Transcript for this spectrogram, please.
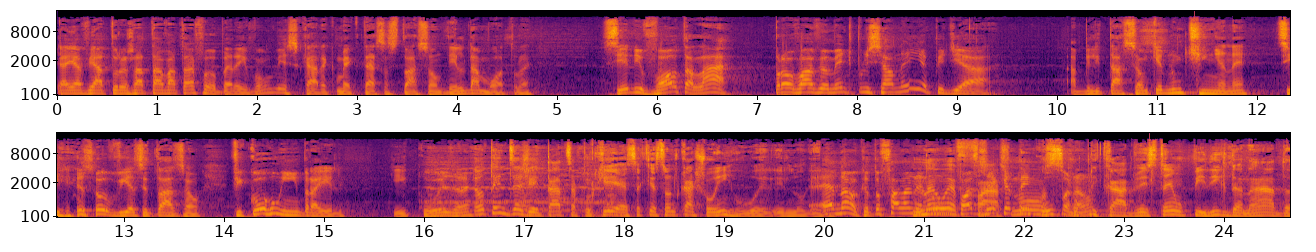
E aí a viatura já estava atrás e falou: peraí, vamos ver esse cara, como é que tá essa situação dele da moto, né? Se ele volta lá, provavelmente o policial nem ia pedir a habilitação que ele não tinha, né? Se resolvia a situação. Ficou ruim para ele. Que coisa, né? Eu tenho desajeitado, sabe por quê? Essa questão de cachorro em rua, ele não ganha. É, não, o que eu tô falando não, não é pode fácil, dizer que ele tem culpa, não. complicado, vezes tem um perigo danado.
